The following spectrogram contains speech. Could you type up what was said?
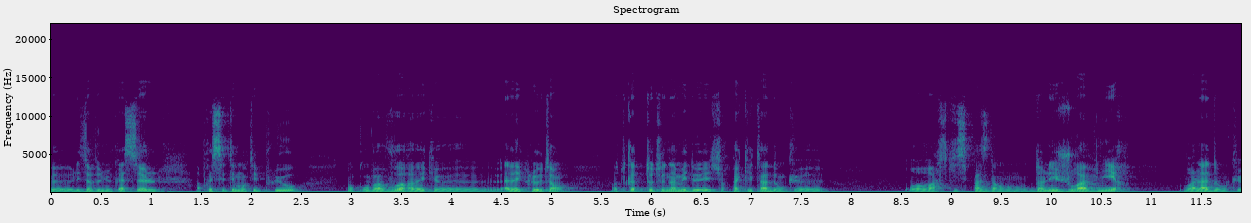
euh, les offres de Newcastle. Après, c'était monté plus haut. Donc, on va voir avec, euh, avec le temps. En tout cas, Tottenham est, sur Paqueta. Donc, euh, on va voir ce qui se passe dans, dans les jours à venir. Voilà, donc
